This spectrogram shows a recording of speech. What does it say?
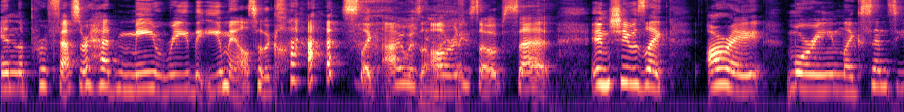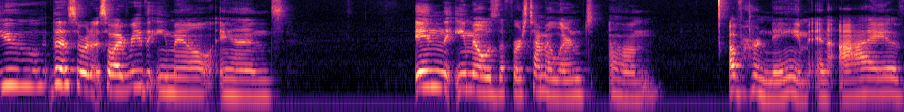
and the professor had me read the email to the class. like, I was already so upset. And she was like, all right, Maureen, like, since you this or whatever. So I read the email, and in the email was the first time I learned um, of her name and I have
